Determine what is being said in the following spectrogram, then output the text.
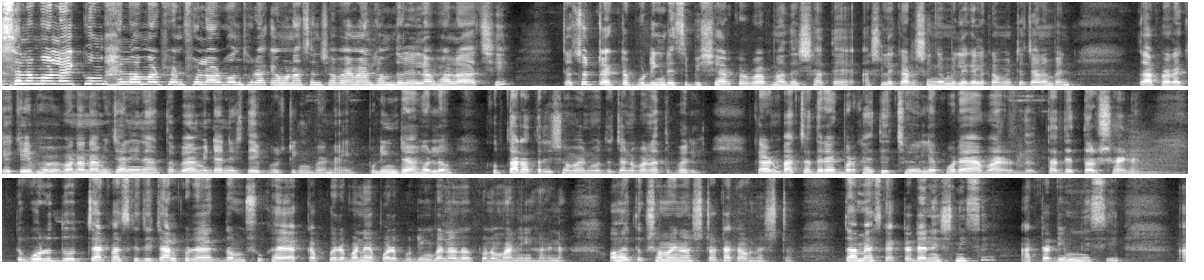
আসসালামু আলাইকুম। হ্যালো আমার ফ্রেন্ড ফলোয়ার বন্ধুরা, কেমন আছেন সবাই? আমি আলহামদুলিল্লাহ ভালো আছি। তো ছোট্ট একটা পুডিং রেসিপি শেয়ার করব আপনাদের সাথে। আসলে কারোর সঙ্গে মিলে গেলে কমেন্টে জানাবেন। তো আপনারা কে কে এইভাবে বানান আমি জানি না, তবে আমি ডানিশ দিয়ে পুডিং বানাই। পুডিংটা হলো খুব তাড়াতাড়ি সময়ের মধ্যে যেন বানাতে পারি। কারণ বাচ্চাদের একবার খাইতে ইচ্ছে হইলে পরে আবার তাদের তরস হয় না। তো গরুর দুধ চার পাঁচ কেজি জাল করে একদম শুকায় এক কাপ করে বানায়, পরে পুডিং বানানোর কোনো মানেই হয় না। অহেতুক সময় নষ্ট, টাকাও নষ্ট। তো আমি আজকে একটা ড্যানিশ নিছি, আটটা ডিম নিছি,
